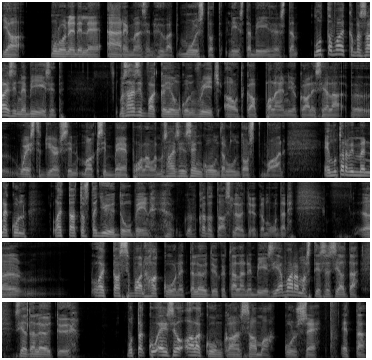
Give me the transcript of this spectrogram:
ja mulla on edelleen äärimmäisen hyvät muistot niistä biiseistä, mutta vaikka mä saisin ne biisit, mä saisin vaikka jonkun Reach Out-kappaleen, joka oli siellä uh, Wasted Yearsin Maxin B-puolella, mä saisin sen kuuntelun tosta vaan. Ei mun tarvi mennä kun laittaa tosta YouTubeen, katsotaan löytyykö muuten. Uh, laittaa se vaan hakuun, että löytyykö tällainen biisi. Ja varmasti se sieltä, sieltä löytyy. Mutta kun ei se ole alkuunkaan sama kuin se, että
